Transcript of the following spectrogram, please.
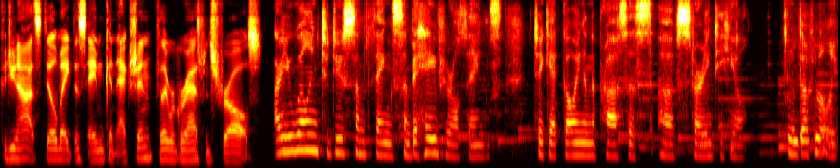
Could you not still make the same connection? I feel like we're grasping straws. Are you willing to do some things, some behavioral things, to get going in the process of starting to heal? Mm, definitely.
